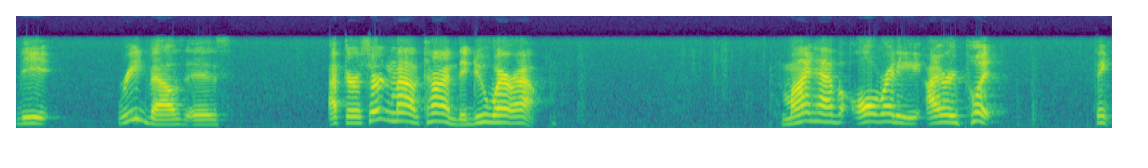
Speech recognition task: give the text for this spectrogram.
the reed valves is after a certain amount of time, they do wear out. Mine have already, I already put, I think,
